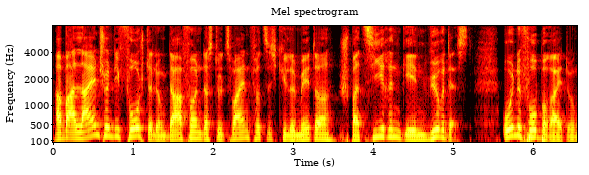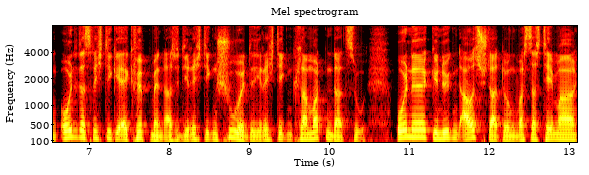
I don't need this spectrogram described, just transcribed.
Aber allein schon die Vorstellung davon, dass du 42 Kilometer spazieren gehen würdest, ohne Vorbereitung, ohne das richtige Equipment, also die richtigen Schuhe, die richtigen Klamotten dazu, ohne genügend Ausstattung, was das Thema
